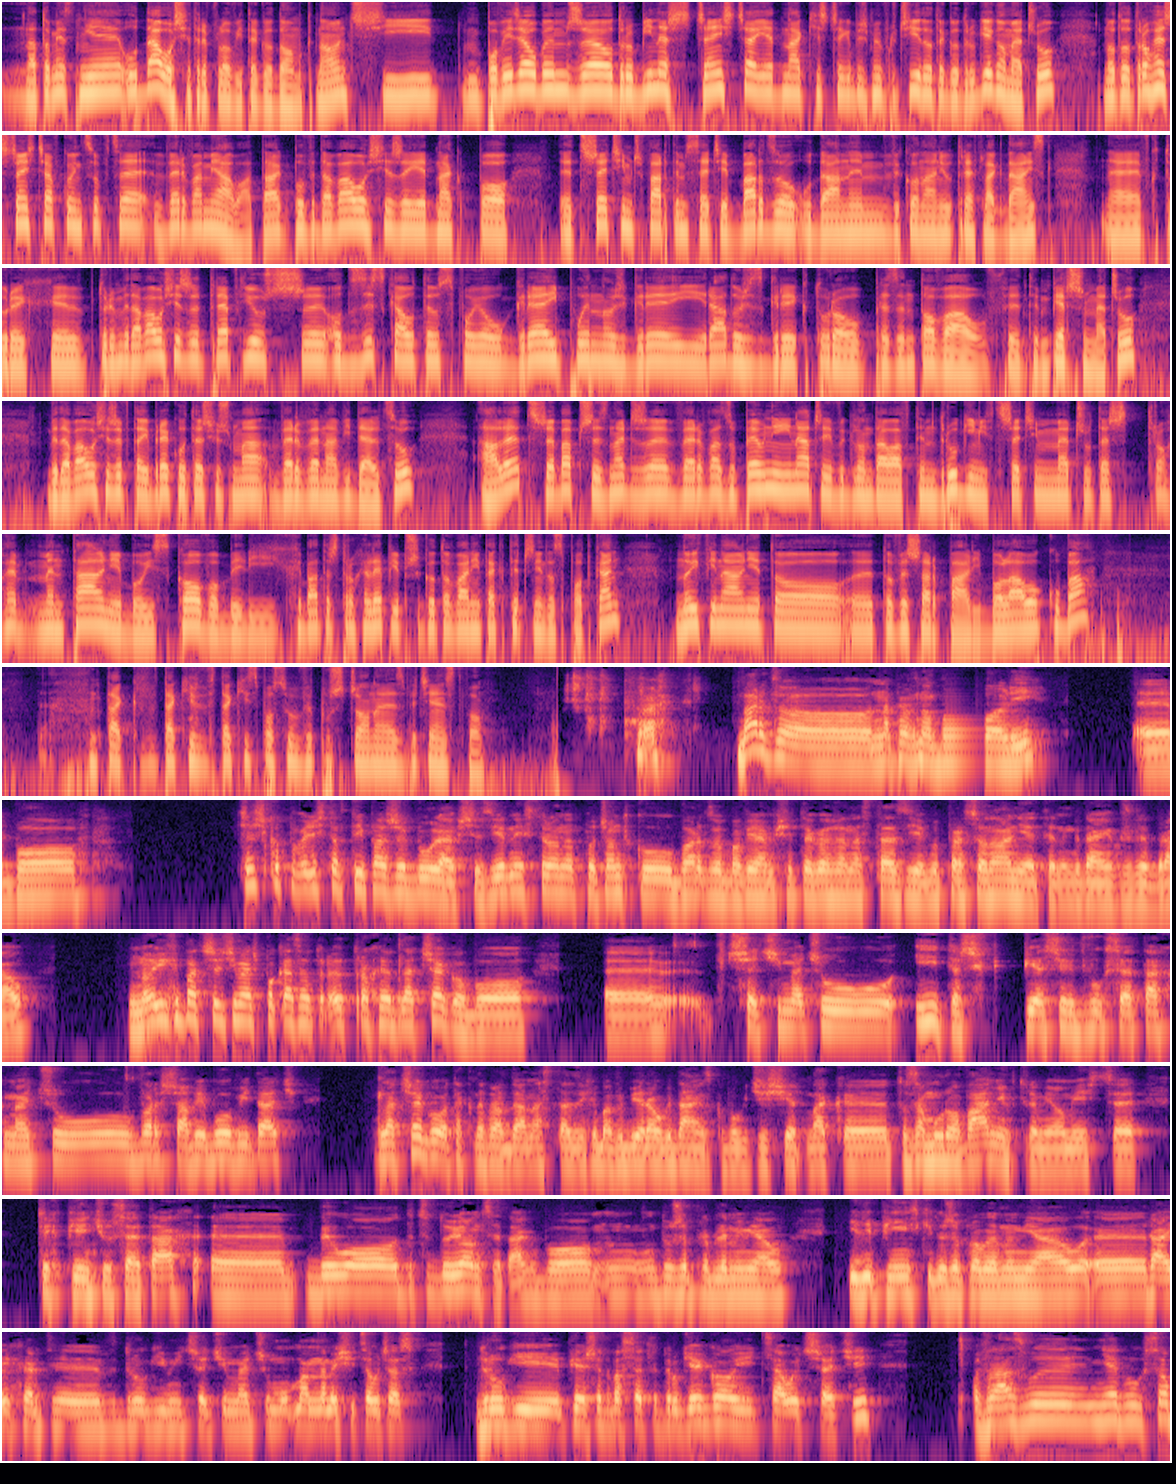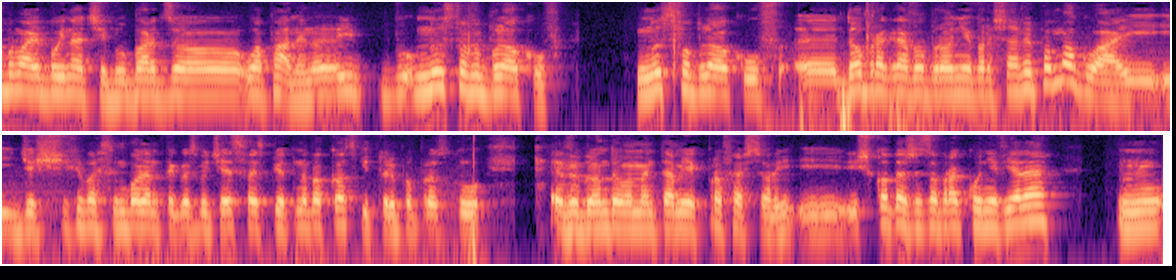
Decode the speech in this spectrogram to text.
natomiast nie udało się Treflowi tego domknąć i powiedziałbym, że odrobinę szczęścia jednak, jeszcze jakbyśmy wrócili do tego drugiego meczu, no to trochę szczęścia w końcówce Werwa miała, tak? Bo wydawało się, że jednak po e, trzecim, czwartym secie bardzo udanym wykonaniu Trefla Gdańsk, e, w, których, e, w którym wydawało się, że Trefl już odzyskał tę swoją grę i płynność gry i radość z gry, którą prezentował w tym pierwszym meczu, Wydawało się, że w tiebreaku też już ma werwę na widelcu, ale trzeba przyznać, że werwa zupełnie inaczej wyglądała w tym drugim i w trzecim meczu, też trochę mentalnie, boiskowo byli chyba też trochę lepiej przygotowani taktycznie do spotkań, no i finalnie to, e, to wyszarpali. Bolało Kuba? Tak, w taki, w taki sposób wypuszczone zwycięstwo. Bardzo na pewno boli, e, bo Ciężko powiedzieć, kto w tej parze był lepszy. Z jednej strony od początku bardzo obawiałem się tego, że Anastazji jakby personalnie ten Gdańsk wybrał. No i chyba trzeci mecz pokazał trochę dlaczego, bo e, w trzecim meczu i też w pierwszych dwóch setach meczu w Warszawie było widać, dlaczego tak naprawdę Anastazji chyba wybierał Gdańsk, bo gdzieś jednak e, to zamurowanie, które miało miejsce w tych pięciu setach e, było decydujące, tak, bo mm, duże problemy miał i Lipiński duże problemy miał, e, Reichert e, w drugim i trzecim meczu, mam na myśli cały czas drugi, pierwsze dwa sety drugiego i cały trzeci. Wlazły nie był sobą, albo inaczej, był bardzo łapany. No i mnóstwo bloków, mnóstwo bloków, e, dobra gra w obronie Warszawy pomogła i, i gdzieś chyba symbolem tego zwycięstwa jest Piotr Nowakowski, który po prostu wyglądał momentami jak profesor i, i szkoda, że zabrakło niewiele,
